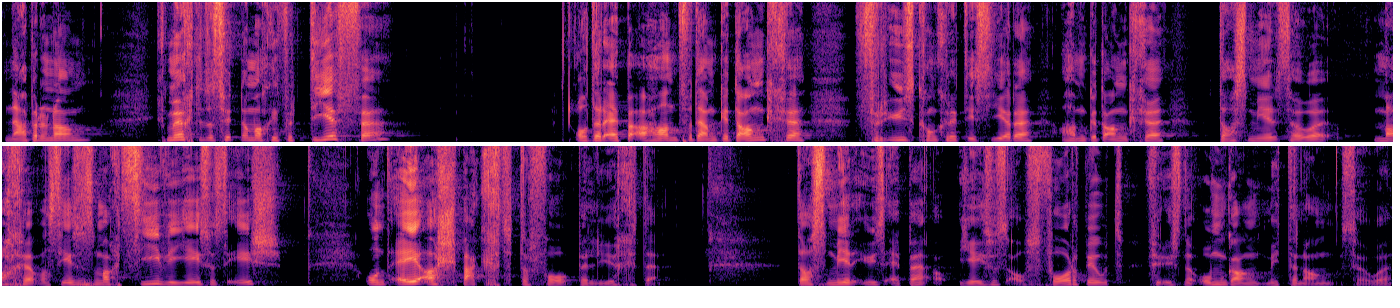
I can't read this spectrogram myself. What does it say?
nebeneinander, ich möchte das heute noch mal vertiefen oder eben anhand von dem Gedanken für uns konkretisieren, am Gedanken, dass wir sollen machen, was Jesus macht, sein, wie Jesus ist und einen Aspekt davon beleuchten, dass wir uns eben Jesus als Vorbild für unseren Umgang miteinander sollen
